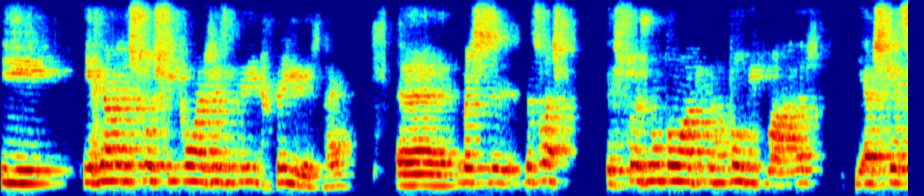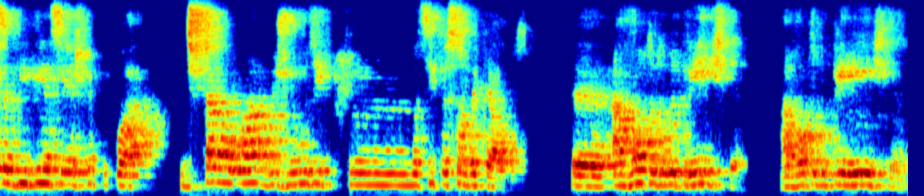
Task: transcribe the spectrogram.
E, e realmente as pessoas ficam às vezes um bocadinho retraídas, não é? Uh, mas, mas eu acho que as pessoas não estão, não estão habituadas e acho que essa vivência é espetacular de estar ao lado dos músicos numa situação daquelas. uh, à volta do baterista, à volta do pianista,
